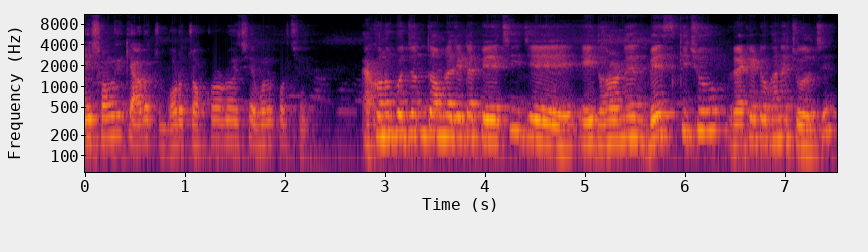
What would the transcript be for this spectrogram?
এই সঙ্গে কি আরও বড় চক্র রয়েছে মনে করছেন? এখনও পর্যন্ত আমরা যেটা পেয়েছি যে এই ধরনের বেশ কিছু র্যাকেট ওখানে চলছে।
